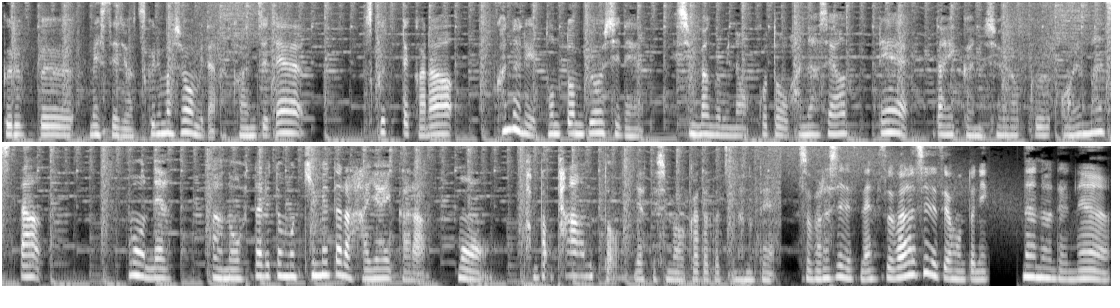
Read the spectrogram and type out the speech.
グループメッセージを作りましょうみたいな感じで作ってからかなりトントン拍子で新番組のことを話し合って第1回の収録終えました。もうね、あの、お二人とも決めたら早いから、もうパンパンパンとやってしまう方たちなので、素晴らしいですね。素晴らしいですよ、本当に。なのでね、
